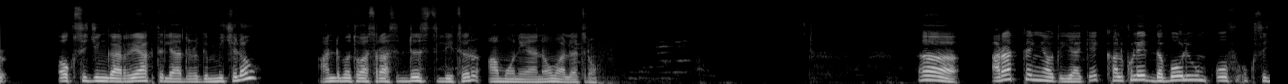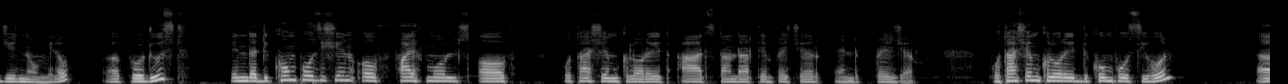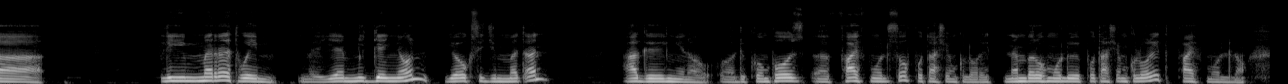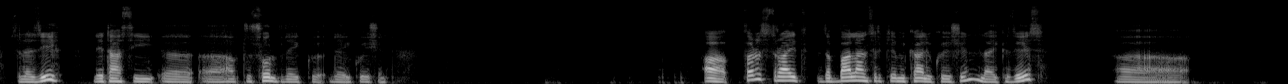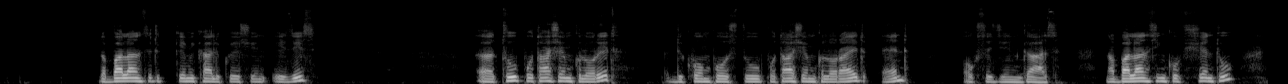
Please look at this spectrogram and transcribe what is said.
ኦክሲጅን ጋር react ሊያደርግ የሚችለው 116 ሊትር አሞኒያ ነው ማለት ነው። አራተኛው ጥያቄ calculate the volume of oxygen ነው የሚለው produced in the decomposition of 5 moles of potassium chlorate at standard temperature and pressure። potassium chlorate decompose ሲሆን ሊመረት ወይም የሚገኘውን የኦክሲጅን መጠን አግኝ ነው። decompose 5 moles of potassium chlorate number of mole የ potassium chlorate 5 mole ነው። ስለዚህ let us see how to solve equation Uh, first write the balanced chemical equation like this. Uh, the balanced chemical equation is this. Uh, 2 potassium chlorate decompose to potassium chloride and oxygen gas. Now balancing coefficient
